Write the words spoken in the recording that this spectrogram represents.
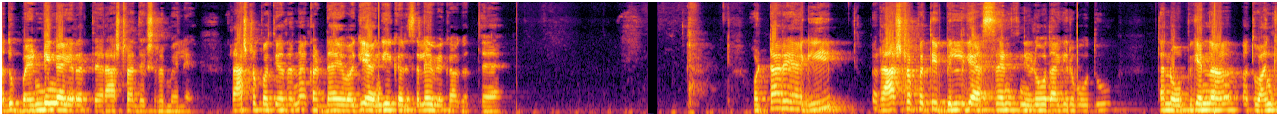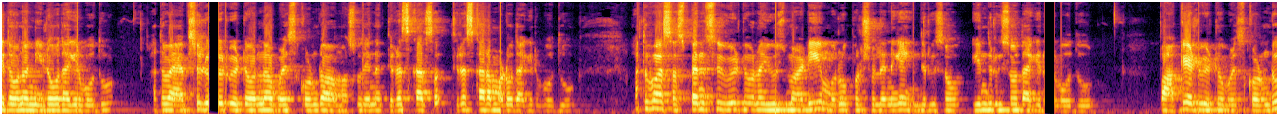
ಅದು ಬೈಂಡಿಂಗ್ ಆಗಿರುತ್ತೆ ರಾಷ್ಟ್ರಾಧ್ಯಕ್ಷರ ಮೇಲೆ. ರಾಷ್ಟ್ರಪತಿ ಅದನ್ನ ಕಡ್ಡಾಯವಾಗಿ ಅಂಗೀಕರಿಸಲೇಬೇಕಾಗತ್ತೆ. ಒಟ್ಟಾರೆಯಾಗಿ ರಾಷ್ಟ್ರಪತಿ ಬಿಲ್ಗೆ ಅಸೆಂಟ್ ನೀಡುವುದಾಗಿರ್ಬೋದು ತನ್ನ ಒಪ್ಪಿಗೆನ ಅಥವಾ ಅಂಕಿತವನ್ನು ನೀಡುವುದಾಗಿರ್ಬೋದು ಅಥವಾ ಅಬ್ಸಲ್ಯೂಟ್ ವಿಟೋವನ್ನ ಬಳಸಿಕೊಂಡು ಆ ಮಸೂದೆಯನ್ನು ತಿರಸ್ಕಾರ ತಿರಸ್ಕಾರ ಮಾಡೋದಾಗಿರ್ಬೋದು, ಅಥವಾ ಸಸ್ಪೆನ್ಸಿವ್ ವಿಟೋವನ್ನ ಯೂಸ್ ಮಾಡಿ ಮರುಪರಿಶೀಲನೆಗೆ ಹಿಂದಿರುಗಿಸೋ, ಹಿಂದಿರುಗಿಸೋದಾಗಿರ್ಬೋದು ಪಾಕೆಟ್ ವಿಟೋ ಬಳಸಿಕೊಂಡು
